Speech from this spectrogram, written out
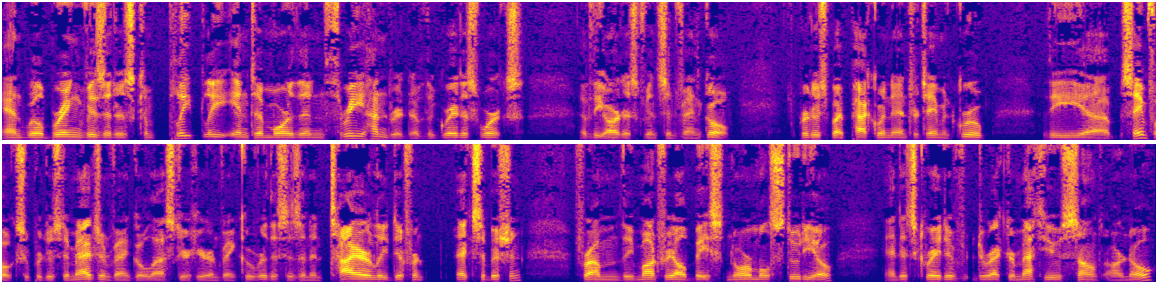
and will bring visitors completely into more than 300 of the greatest works of the artist Vincent van Gogh. Produced by Paquin Entertainment Group, the uh, same folks who produced Imagine Van Gogh last year here in Vancouver. This is an entirely different exhibition from the Montreal based Normal Studio and its creative director Mathieu Saint Arnaud.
